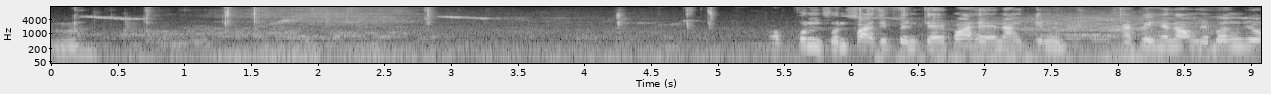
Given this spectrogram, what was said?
อืม ขอบ คุณฝนฟ้าที่เป็นใจพ่อให้นางกินให้พี่ให้น้องได้เบิ่งอยู่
